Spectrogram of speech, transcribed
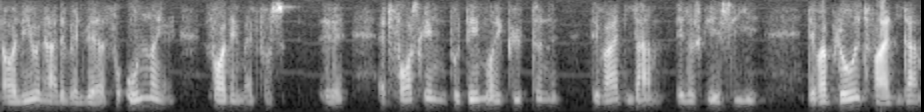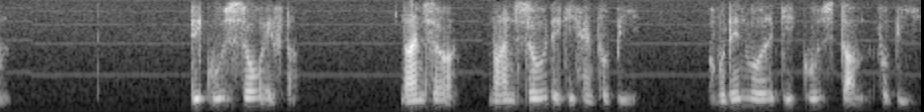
og alligevel har det vel været forundring for dem, at, for, øh, at forskellen på dem og Ægypterne, det var et lam, eller skal jeg sige, det var blodet fra et lam. Så efter. Når han så, når han så det, gik han forbi. Og på den måde gik Guds dom forbi.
